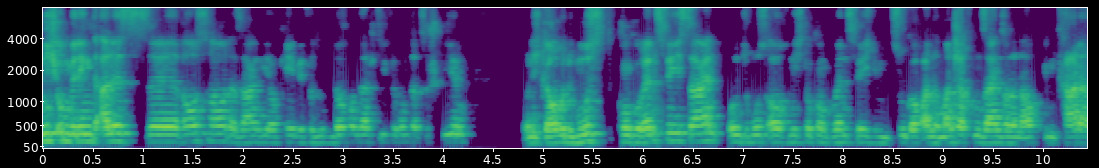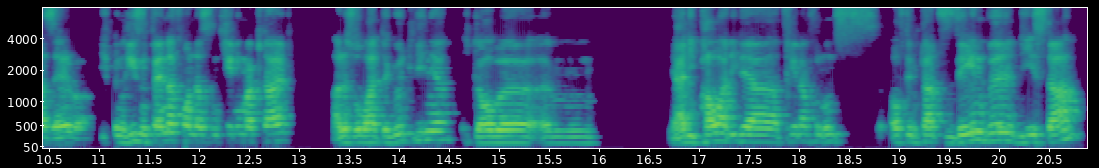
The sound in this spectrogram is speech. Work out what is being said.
nicht unbedingt alles äh, raushaut. Da sagen die, okay, wir versuchen doch unseren Stiefel runterzuspielen. Und ich glaube, du musst konkurrenzfähig sein und du musst auch nicht nur konkurrenzfähig in Bezug auf andere Mannschaften sein, sondern auch im Kader selber. Ich bin ein Riesenfan davon, dass es im Training mal knallt. Alles oberhalb der Gürtellinie. Ich glaube, ähm, ja, die Power, die der Trainer von uns auf dem Platz sehen will, die ist da.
